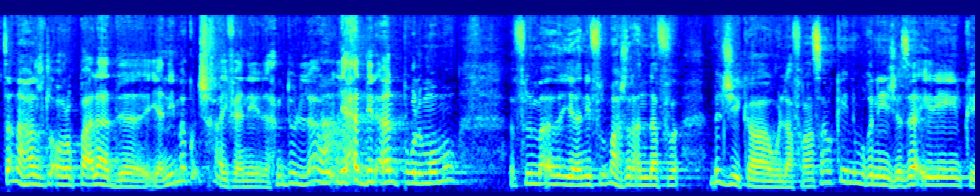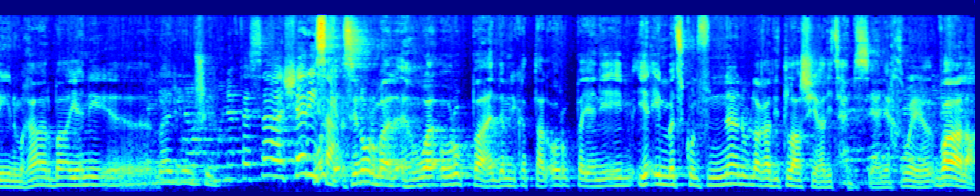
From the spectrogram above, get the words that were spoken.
حتى أنا هاجرت لاوروبا على هاد يعني ما كنتش خايف يعني الحمد لله. لحد الآن pour le moment في الم... يعني في المهجر عندنا في بلجيكا ولا فرنسا وكاين مغنيين جزائريين وكاين مغاربة يعني آه، ما يقولوا شيء. منافسه شرسة. سي نورمال هو أوروبا عندما ملي كطلع لاوروبا يعني يا إما تكون فنان ولا غادي تلاشي غادي تحبس يعني خويا فوالا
